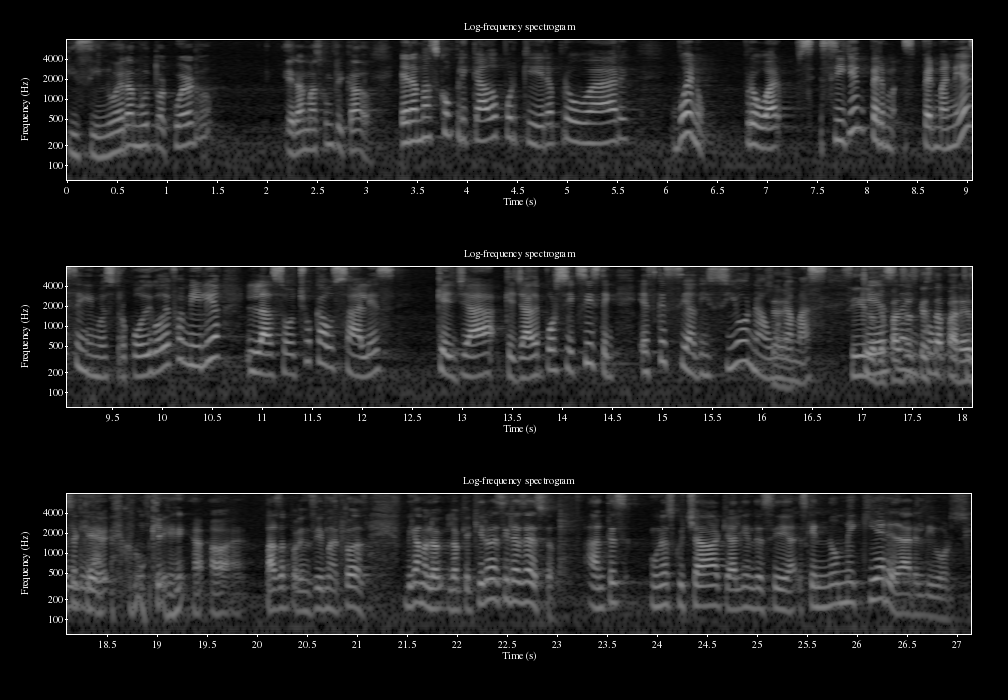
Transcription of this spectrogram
Y si no era mutuo acuerdo, era más complicado. Era más complicado porque era probar, bueno, probar, siguen, permanecen en nuestro código de familia las ocho causales que ya, que ya de por sí existen, es que se adiciona una más. Sí, lo que pasa es que esta parece que como que pasa por encima de todas. Digamos, lo, que quiero decir es esto. Antes uno escuchaba que alguien decía, es que no me quiere dar el divorcio.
